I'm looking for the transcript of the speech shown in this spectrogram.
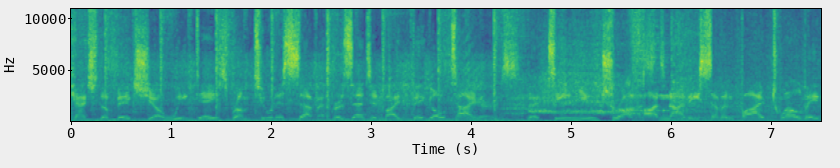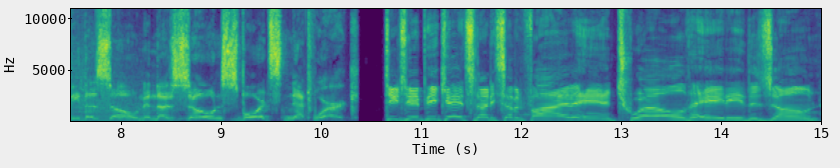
Catch the Big Show weekdays from 2 to 7. Presented by Big O Tires, the team you trust. On 97.5 1280 The Zone and The Zone Sports Network. DJ PK, it's 97.5 and 1280 the zone.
